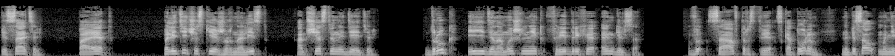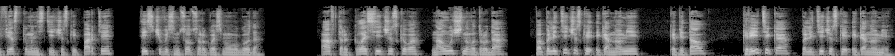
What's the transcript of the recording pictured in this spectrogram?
писатель, поэт, политический журналист, общественный деятель, друг и единомышленник Фридриха Энгельса, в соавторстве с которым написал манифест коммунистической партии 1848 года. Автор классического научного труда по политической экономии «Капитал. Критика политической экономии»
